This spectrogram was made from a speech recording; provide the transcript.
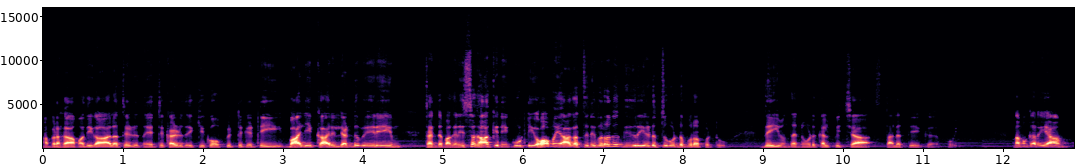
അബ്രഹാം അധികാലത്ത് എഴുന്നേറ്റ് കഴുതയ്ക്ക് കോപ്പിട്ട് കെട്ടി ബാല്യക്കാരിൽ രണ്ടുപേരെയും തന്റെ മകൻ ഇസഹാക്കിനെ കൂട്ടി ഹോമയാഗത്തിന് വിറകും കീറി എടുത്തുകൊണ്ട് പുറപ്പെട്ടു. ദൈവം തന്നോട് കൽപ്പിച്ച സ്ഥലത്തേക്ക് പോയി. നമുക്കറിയാം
